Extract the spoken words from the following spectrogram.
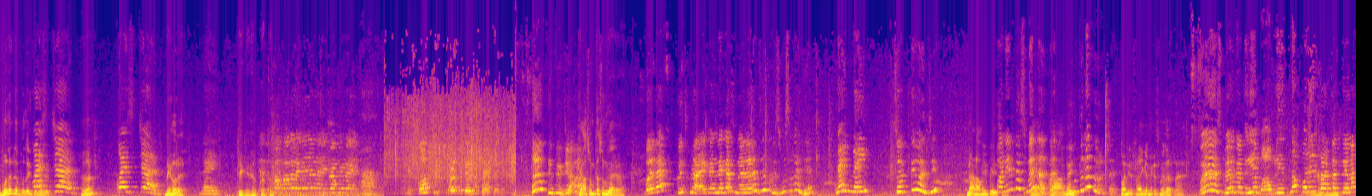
बोले तो बोले ही तो बोले। क्वेश्चन हाँ? क्वेश्चन नहीं हो रहा है? नहीं। ठीक है हेल्प करता हूँ। पापा को लेके जाना एग्ज़ाम के टाइम हाँ। इसको थोड़ा सा तेल में फ्राई कर। तू जा क्या सुनते सुन गया यार? बोला कुछ फ्राई करने का स्मेल है ना तुझे खुशबू समझ दिया नहीं नहीं। सत्य बोलती? ना ना वहीं पे पनीर का स्मेल हाँ, आता है? हाँ, नहीं। उतना दूर तक। पनीर फ्राई करने का स्मेल आता है। स्मेल करते ये बाप रे इतना पनीर खा सकते हैं ना।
